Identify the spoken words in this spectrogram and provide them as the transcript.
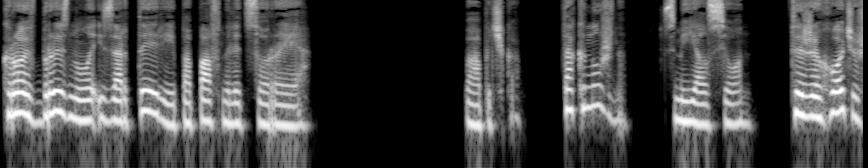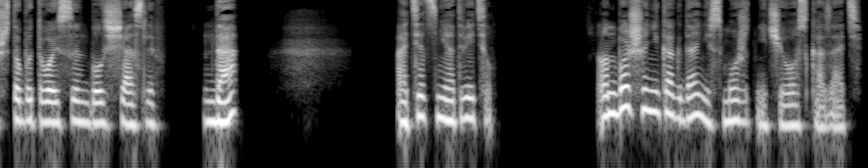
Кровь брызнула из артерии, попав на лицо Рэя. «Папочка, так нужно», — смеялся он. «Ты же хочешь, чтобы твой сын был счастлив, да?» Отец не ответил. Он больше никогда не сможет ничего сказать.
